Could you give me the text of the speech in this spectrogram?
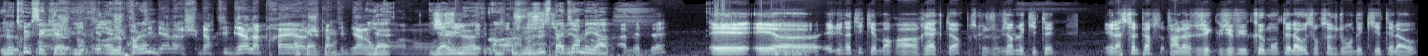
le truc, c'est Ouais, que je suis parti- je le problème, bien- Je suis parti bien après, euh, je suis parti bien Il y a- longtemps avant. il y a une- je veux juste pas dire, mais il y a-. Et, et, euh, et Lunatic est mort à réacteur parce que je viens de le quitter. Et la seule personne, enfin là, j'ai vu que monter là-haut, c'est pour ça que je demandais qui était là-haut.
